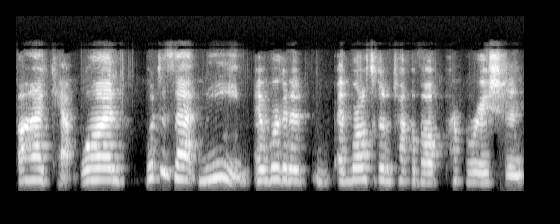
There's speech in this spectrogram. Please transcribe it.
5, Cat 1. What does that mean? And we're going to, and we're also going to talk about preparation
